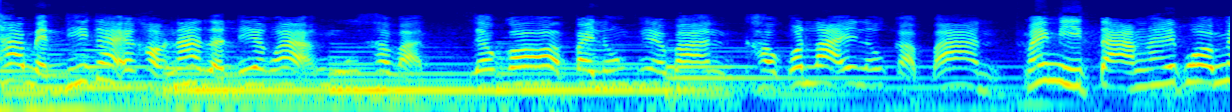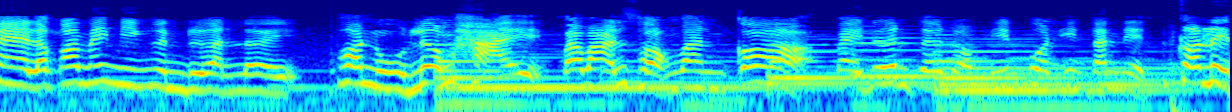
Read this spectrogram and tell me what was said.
ถ้าเป็นที่ไทยเขาน่าจะเรียกว่างูสวัสดแล้วก็ไปโรงพยาบาลเขาก็ไล่เรากลับบ้าน ไม่มีตังค์ให้พ่อแม่แล้วก็ไม่มีเงินเดือนเลยพอหนูเริ่มหายประมาณสองวันก็ไปเดินเจอดอกนิดบนอินเทอร์เน็ต ก็เลย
